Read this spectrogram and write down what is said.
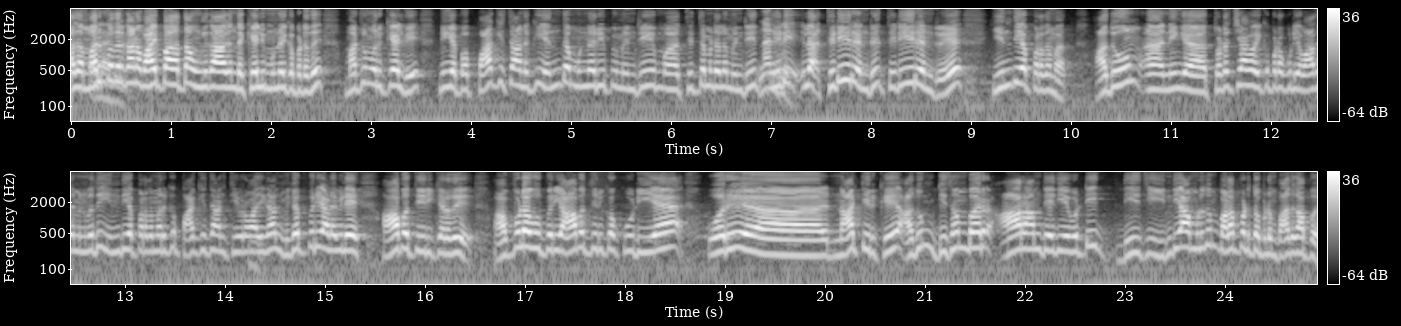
அது-. மறுப்பதற்கான வாய்ப்பாகத்தான் உங்களுக்காக இந்த கேள்வி முன்வைக்கப்பட்டது மற்றும் ஒரு கேள்வி நீங்க இப்போ பாகிஸ்தானுக்கு எந்த முன்னறிவிப்பும் இன்றி திட்டமிடலும் இன்றி இல்ல திடீரென்று திடீரென்று இந்திய பிரதமர் அதுவும் நீங்க தொடர்ச்சியாக வைக்கப்படக்கூடிய வாதம் என்பது இந்திய பிரதமருக்கு பாகிஸ்தான் தீவிரவாதிகளால் மிகப்பெரிய அளவிலே ஆபத்து இருக்கிறது. அவ்வளவு பெரிய ஆபத்து இருக்கக்கூடிய ஒரு நாட்டிற்கு அதுவும் டிசம்பர் ஆறாம் தேதியை ஒட்டி தி- இந்தியா முழுதும் பலப்படுத்தப்படும் பாதுகாப்பு.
